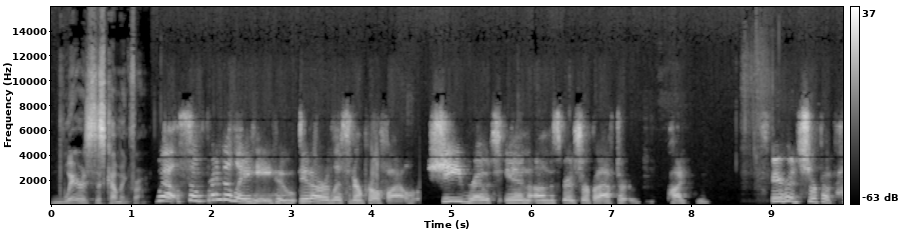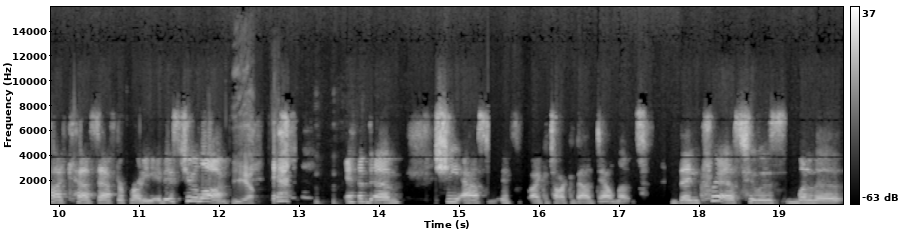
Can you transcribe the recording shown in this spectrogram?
Where is this coming from? Well, so Brenda Leahy, who did our listener profile, she wrote in on the Spirit Sherpa after pod, Spirit Sherpa podcast after party. It is too long. Yeah. and um, she asked if I could talk about downloads. Then Chris, who was one of the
